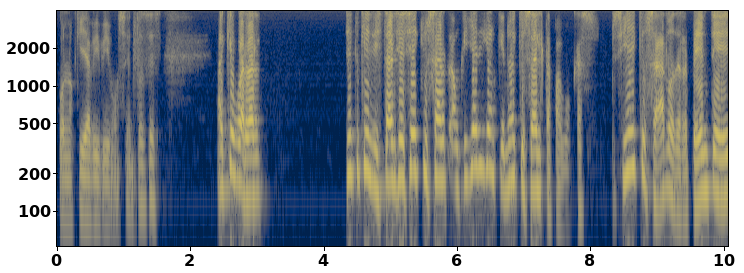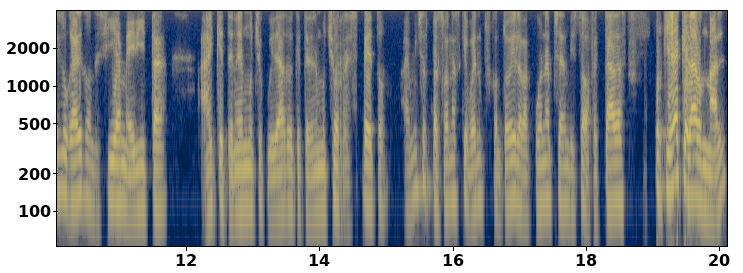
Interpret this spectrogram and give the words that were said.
con lo que ya vivimos. Entonces, hay que guardar, si tú quieres distancia, sí hay que usar, aunque ya digan que no hay que usar el tapabocas, sí hay que usarlo, de repente. Hay lugares donde sí amerita hay que tener mucho cuidado, hay que tener mucho respeto Hay muchas personas que, bueno, pues con todo y la vacuna pues, se han visto afectadas porque ya quedaron mal.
